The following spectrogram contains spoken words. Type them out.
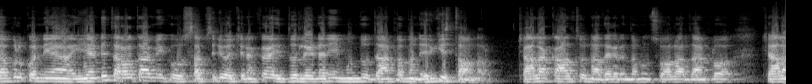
డబ్బులు కొన్ని ఇవ్వండి తర్వాత మీకు సబ్సిడీ వచ్చినాక ఇద్దరు లేండి ముందు దాంట్లో మనం ఇరికిస్తూ ఉన్నారు. చాలా కాల్స్ నా దగ్గర ఇంతకుముందు సోలార్ దాంట్లో చాలా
